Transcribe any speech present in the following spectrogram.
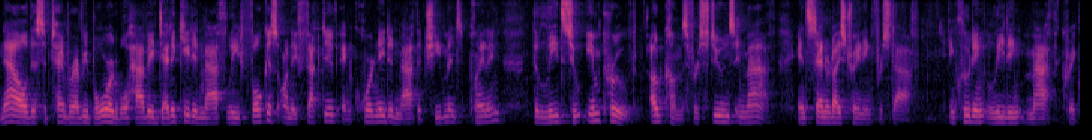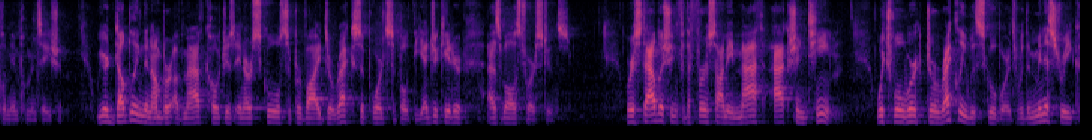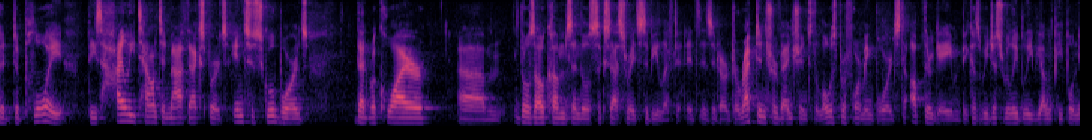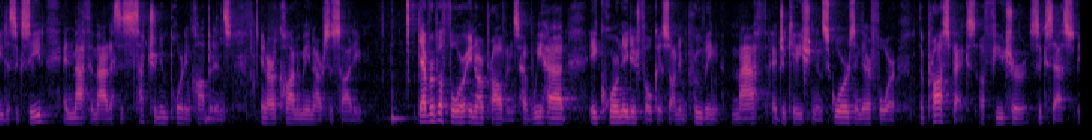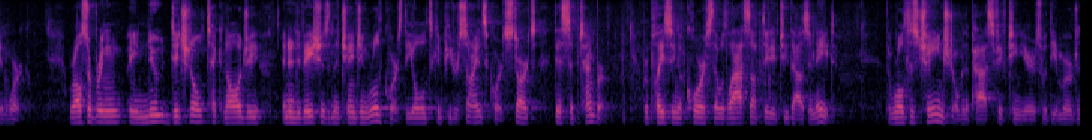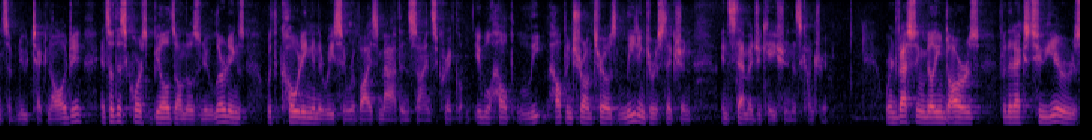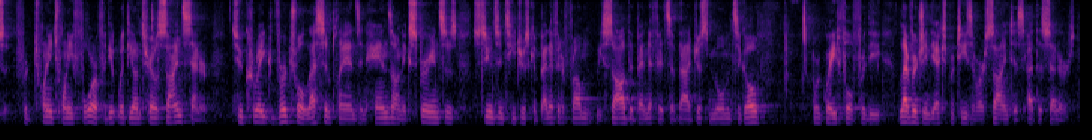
Now, this September, every board will have a dedicated math lead focus on effective and coordinated math achievement planning that leads to improved outcomes for students in math and standardized training for staff, including leading math curriculum implementation. We are doubling the number of math coaches in our schools to provide direct supports to both the educator as well as to our students. We're establishing for the first time a math action team, which will work directly with school boards, where the ministry could deploy these highly talented math experts into school boards that require um, those outcomes and those success rates to be lifted. Is it our direct intervention to the lowest performing boards to up their game because we just really believe young people need to succeed, and mathematics is such an important competence in our economy and our society. Never before in our province have we had a coordinated focus on improving math education and scores, and therefore the prospects of future success in work. We're also bringing a new digital technology and innovations in the changing world course. The old computer science course starts this September, replacing a course that was last updated in 2008. The world has changed over the past 15 years with the emergence of new technology, and so this course builds on those new learnings with coding in the recent revised math and science curriculum. It will help, help ensure Ontario's leading jurisdiction in STEM education in this country. We're investing a million dollars for the next two years for 2024 for the, with the Ontario Science Centre to create virtual lesson plans and hands-on experiences students and teachers can benefit from. We saw the benefits of that just moments ago. We're grateful for the leveraging the expertise of our scientists at the centers.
